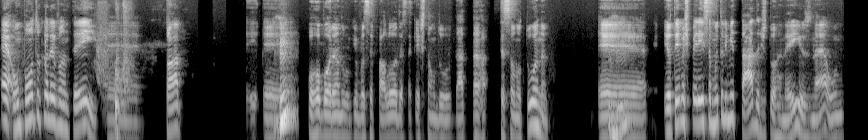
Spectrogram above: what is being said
É, um ponto que eu levantei, é, só é, uhum. corroborando com o que você falou dessa questão do, da, da sessão noturna, é, uhum eu tenho uma experiência muito limitada de torneios, né? O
